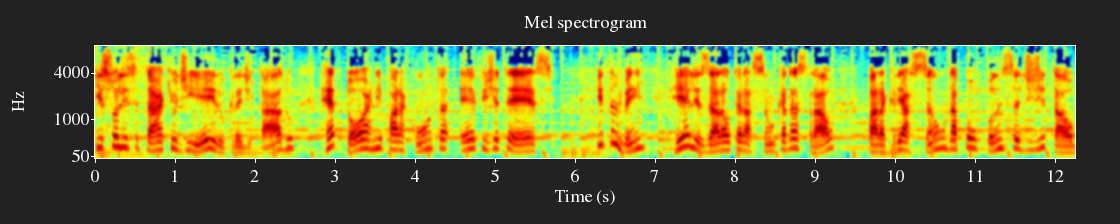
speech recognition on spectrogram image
e solicitar que o dinheiro creditado retorne para a conta FGTS e também realizar alteração cadastral para a criação da poupança digital.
